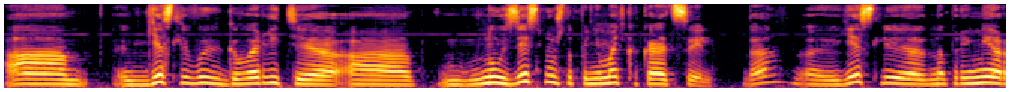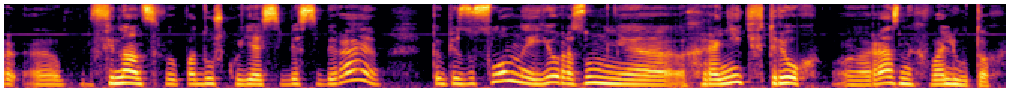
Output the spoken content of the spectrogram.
А, если вы говорите, о- ну, здесь нужно понимать, какая цель. Да? Э, Если, например, э, финансовую подушку я себе собираю, то, безусловно, ее разумнее хранить в трех э, разных валютах.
